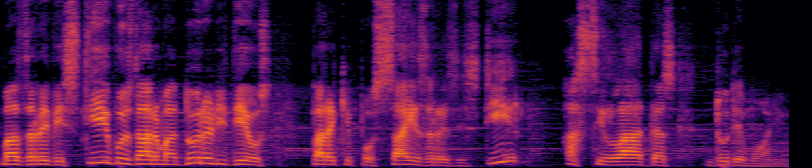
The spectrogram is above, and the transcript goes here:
mas revesti-vos da armadura de Deus para que possais resistir às ciladas do demônio.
